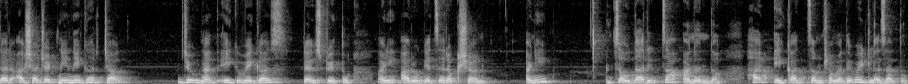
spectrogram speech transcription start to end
तर अशा चटणीने घरच्या जेवणात एक वेगळाच टेस्ट येतो आणि आरोग्याचं रक्षण आणि चवदारीचा आनंद हा एकाच चमच्यामध्ये भेटला जातो.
